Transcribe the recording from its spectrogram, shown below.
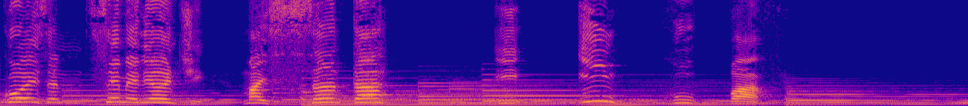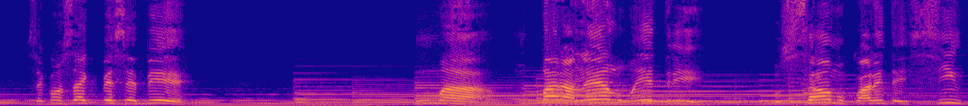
coisa semelhante, mas santa e inculpável. Você consegue perceber uma, um paralelo entre o Salmo 45,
